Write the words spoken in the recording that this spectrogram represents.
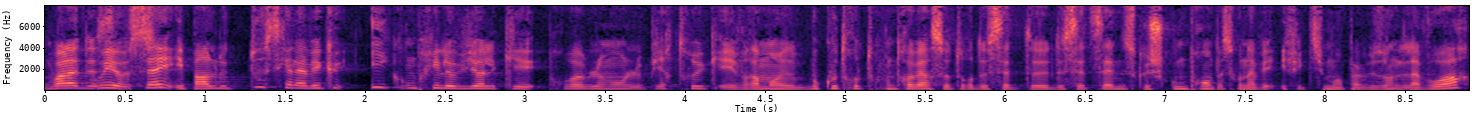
Voilà, de Oui, Cersei, aussi. il parle de tout ce qu'elle a vécu, y compris le viol, qui est probablement le pire truc, et vraiment beaucoup trop de controverses autour de cette, de cette scène, ce que je comprends parce qu'on avait effectivement pas besoin de la voir.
